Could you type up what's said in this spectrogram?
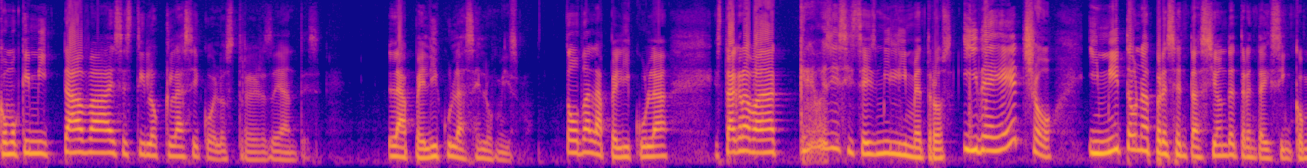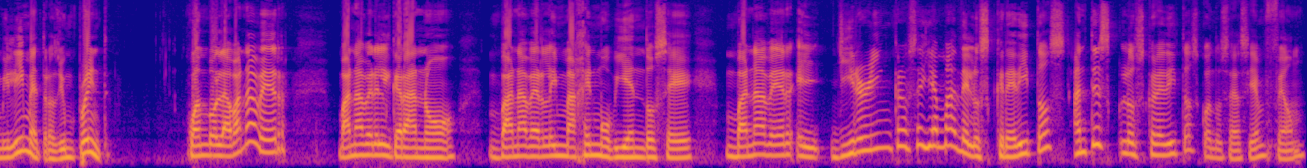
como que imitaba ese estilo clásico de los trailers de antes. La película hace lo mismo. Toda la película está grabada, creo es 16 milímetros, y de hecho imita una presentación de 35 milímetros, de un print. Cuando la van a ver, van a ver el grano, van a ver la imagen moviéndose, van a ver el jittering, creo que se llama, de los créditos. Antes los créditos, cuando se hacían film,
